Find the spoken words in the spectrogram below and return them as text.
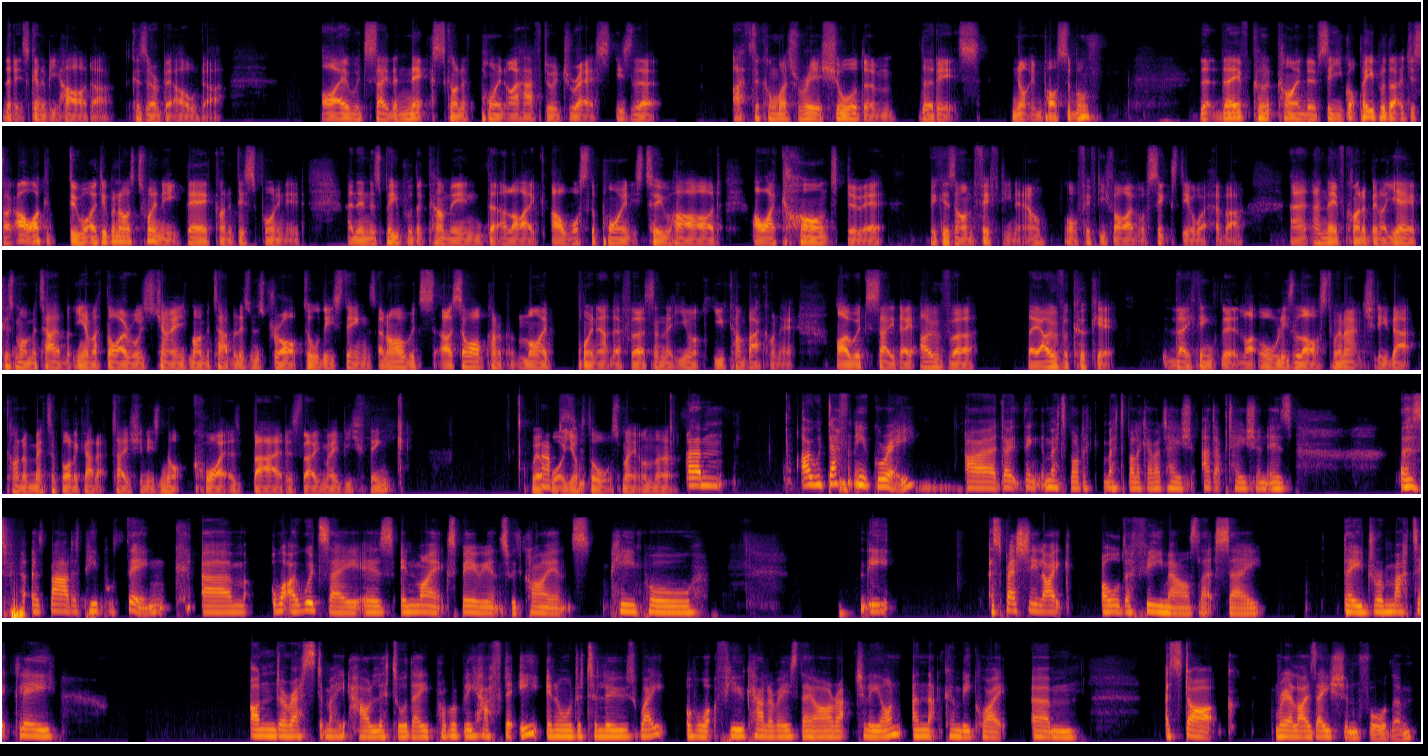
that it's going to be harder because they're a bit older. I would say the next kind of point I have to address is that I have to almost reassure them that it's not impossible. That they've kind of, so you've got people that are just like, oh, I could do what I did when I was 20. They're kind of disappointed. And then there's people that come in that are like, oh, what's the point? It's too hard. Oh, I can't do it because I'm 50 now or 55 or 60 or whatever and, and they've kind of been like, yeah, because my metab, you know, my thyroid's changed, my metabolism's dropped, all these things, and I would, uh, so I'll kind of put my point out there first and let you you come back on it. I would say they over they overcook it. They think that like all is lost when actually that kind of metabolic adaptation is not quite as bad as they maybe think. Well, what are your thoughts, mate, on that? Um, I would definitely agree. I don't think metabolic metabolic adaptation adaptation is as as bad as people think um, what i would say is in my experience with clients people the especially like older females let's say they dramatically underestimate how little they probably have to eat in order to lose weight or what few calories they are actually on. And that can be quite um, a stark realization for them.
